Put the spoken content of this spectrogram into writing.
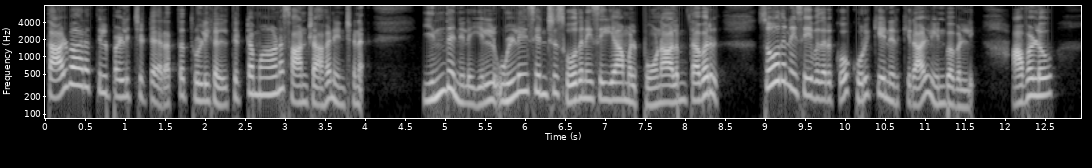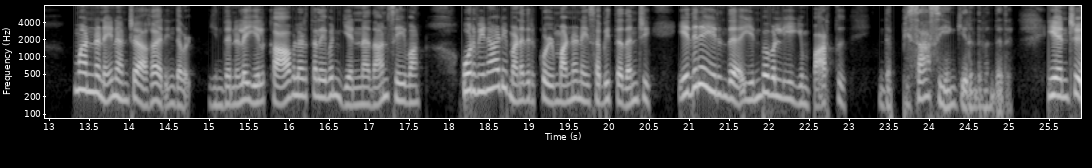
தாழ்வாரத்தில் பழிச்சிட்ட இரத்தத் துளிகள் திட்டமான சான்றாக நின்றன. இந்த நிலையில் உள்ளே சென்று சோதனை செய்யாமல் போனாலும் தவறு. சோதனை செய்வதற்கோ குறுக்கே நிற்கிறாள் என்பவள்ளி அவளோ? மன்னனை நன்றாக அறிந்தவள். இந்த நிலையில் காவலர் தலைவன் என்னதான் செய்வான்? ஒரு வினாடி மனதிற்குள் மன்னனை சபித்ததன்றி எதிரே இருந்த இன்பவல்லியையும் பார்த்து இந்த பிசாசு எங்கிருந்து வந்தது? என்று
